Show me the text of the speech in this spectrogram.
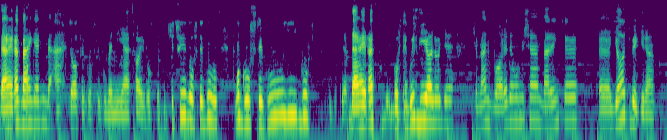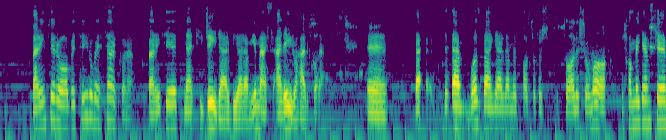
در حقیقت برگردیم به اهداف گفتگو به نیت های گفتگو. که توی گفتگو ما گفتگویی گفت در حقیقت گفتگوی دیالوگه که من وارد اون میشم برای اینکه یاد بگیرم برای اینکه رابطه ای رو بهتر کنم برای اینکه نتیجه ای در بیارم یه مسئله ای رو حل کنم. در باز برگردم به پاسخ سوال شما. می‌خوام بگم که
